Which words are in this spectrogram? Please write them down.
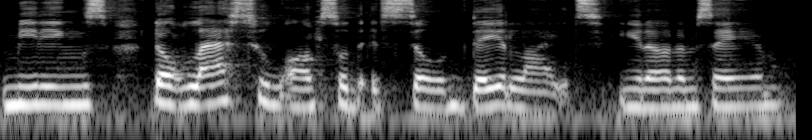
meetings don't last too long so that it's still daylight. You know what I'm saying?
